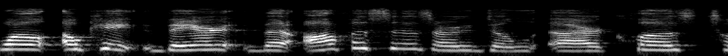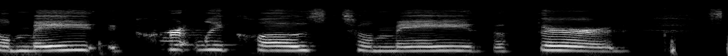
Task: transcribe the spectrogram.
well, okay, they're the offices are are closed till May, currently closed till May the third. So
